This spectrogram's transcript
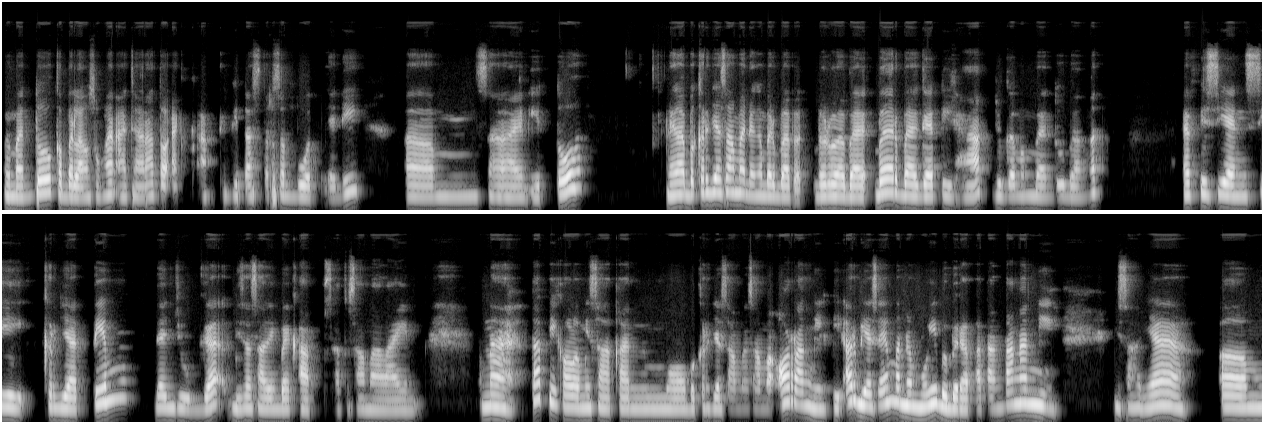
membantu keberlangsungan acara atau aktivitas tersebut. Jadi um, selain itu dengan bekerja sama dengan berbagai, berbagai, berbagai pihak juga membantu banget efisiensi kerja tim dan juga bisa saling backup satu sama lain. Nah, tapi kalau misalkan mau bekerja sama-sama orang nih, PR biasanya menemui beberapa tantangan nih. Misalnya um,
